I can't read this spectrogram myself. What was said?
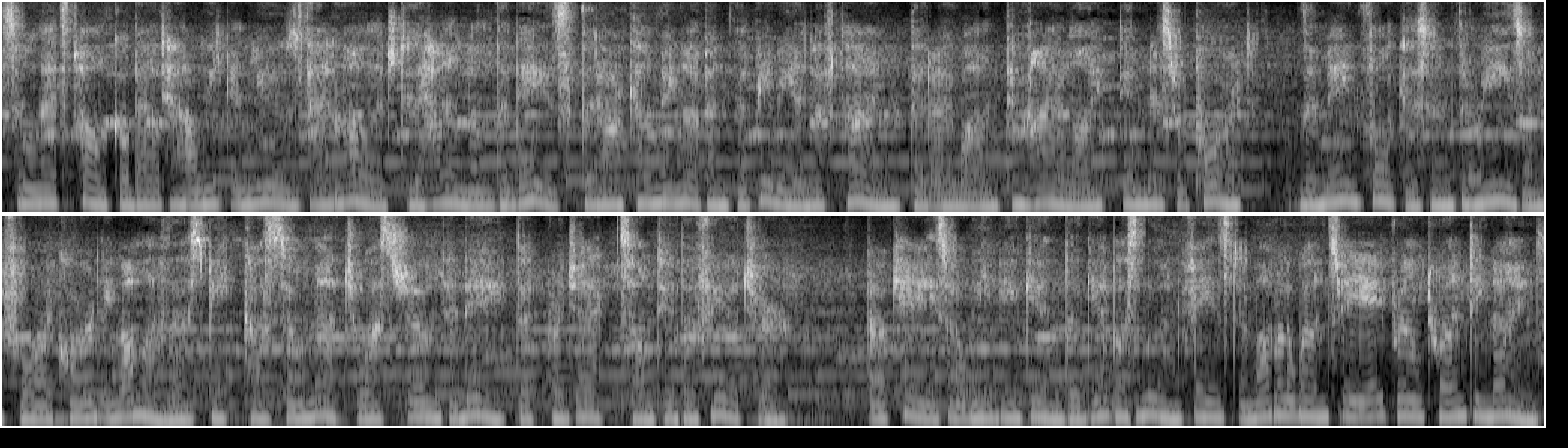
So let's talk about how we can use that knowledge to handle the days that are coming up and the period of time that I want to highlight in this report. The main focus and the reason for recording all of this because so much was shown today that projects onto the future. Okay, so we begin the gibbous moon phase tomorrow Wednesday, April 29th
